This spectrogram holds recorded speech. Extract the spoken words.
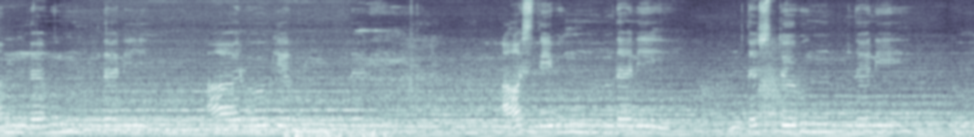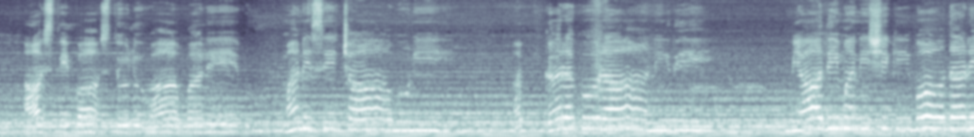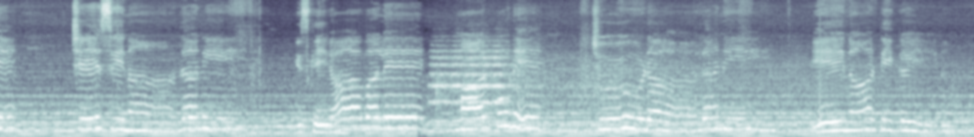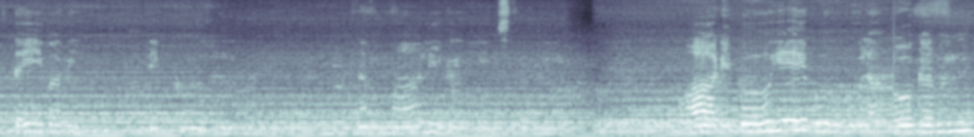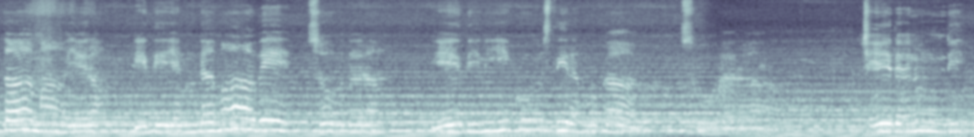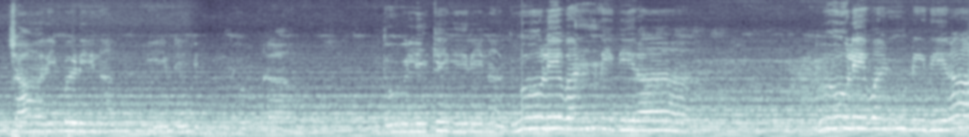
అందముందని ఆరోగ్యముందని ఆస్తి ఉందని అంతస్తు ఉందని ఆస్తి పాస్తులు వాపలేవు మనిషి చావుని అక్కరకు రానిది. వ్యాధి మనిషికి బోధనే చేసినాదని ఇస్కియావలే మార్పునే చూడాలని ఏ నాటికైనా దైవమే దిక్కును నమ్మాలి క్రీస్తుని. వాడిపోయే పో ఏది ఎండమావే సోదరా? ఏది నీకు స్థిరము కాదు సోదరా? చేద నుండి జారిపడిన నీటి బిందువురా ధూళికెగిరిన ధూళి వంటిదిరా ధూళి వంటిదిరా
